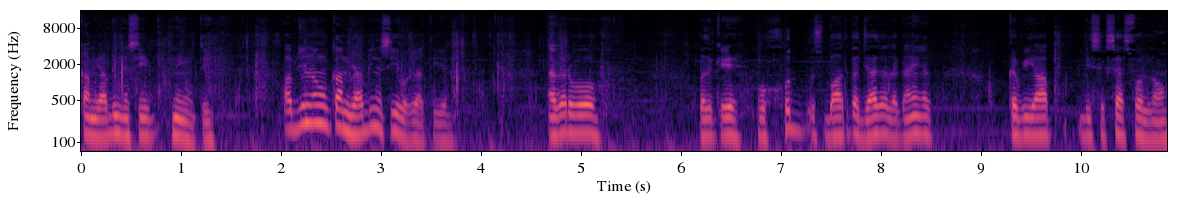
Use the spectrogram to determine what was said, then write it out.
कामयाबी नसीब नहीं होती। अब जिन लोगों को कामयाबी नसीब हो जाती है, अगर वो, बल्कि वो ख़ुद उस बात का जायज़ा लगाएँ या कभी आप भी सक्सेसफुल हो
